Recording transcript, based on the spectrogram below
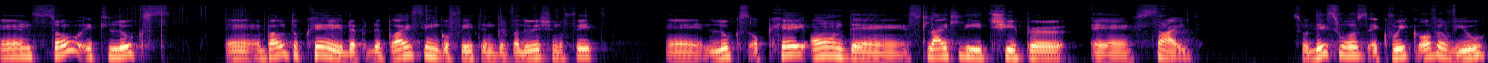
and so it looks uh, about okay. The the pricing of it and the valuation of it uh, looks okay on the slightly cheaper uh, side. So this was a quick overview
